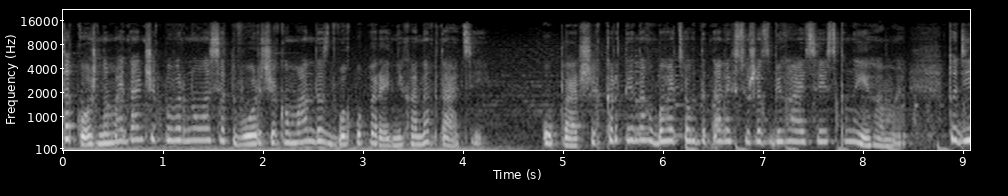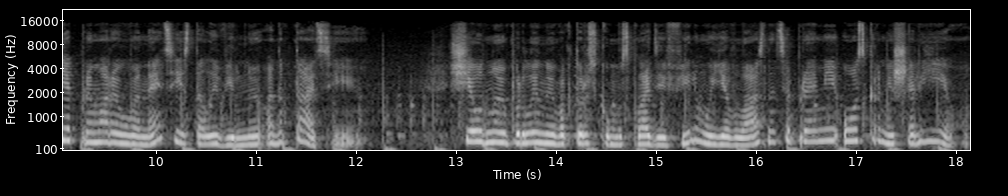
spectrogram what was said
Також на майданчик повернулася творча команда з двох попередніх адаптацій. У перших картинах в багатьох деталях сюжет збігається із книгами, тоді як примари у Венеції стали вільною адаптацією. Ще одною перлиною в акторському складі фільму є власниця премії Оскар Мішель Єго.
